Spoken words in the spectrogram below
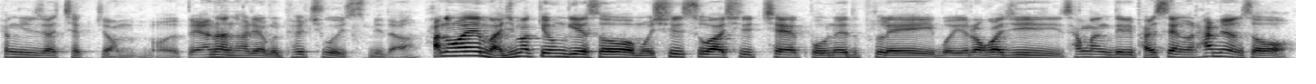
평균 자책점 어, 빼어난 활약을 펼치고 있습니다. 한화의 마지막 경기에서 뭐 실수와 실책, 보네드 플레이 뭐 여러 가지 상황들이 발생을 하면서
